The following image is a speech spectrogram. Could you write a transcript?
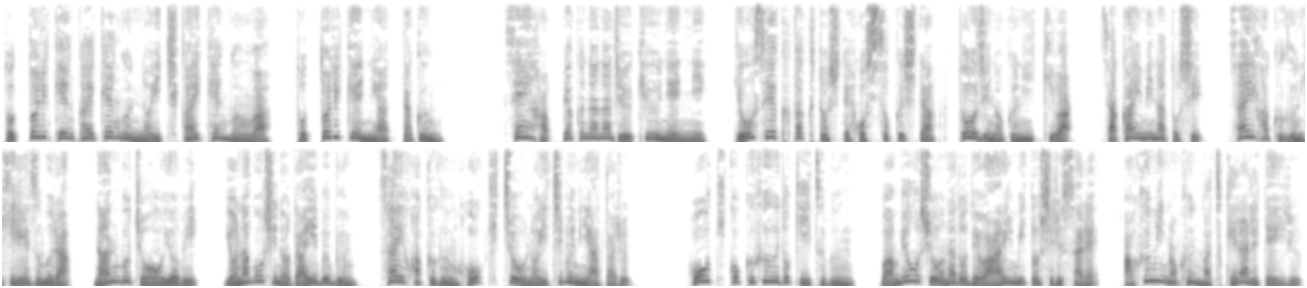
鳥取県海県郡の一海県郡は、鳥取県にあった郡。1879年に行政区画として発足した当時の郡域は、境港市、西白郡比江津村、南部町及び、米子市の大部分、西白郡法規町の一部にあたる。法規国風土記一文、和名称などでは愛美と記され、アフミの訓が付けられている。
